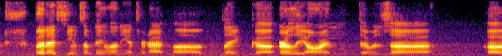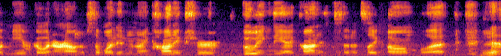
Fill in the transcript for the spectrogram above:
but I've seen something on the internet. Uh, like uh, early on, there was a, a meme going around of someone in an iconic shirt booing the IIconics, and it's like, um, what? Yeah.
